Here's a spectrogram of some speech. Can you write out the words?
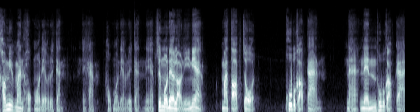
เขามีประมาณ 6 โมเดลด้วยกันนะครับ6โมเดลด้วยกันนะครับ ซึ่งโมเดลเหล่านี้เนี่ยมาตอบโจทย์ผู้ประกอบการนะฮะเน้นผู้ประกอบการ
